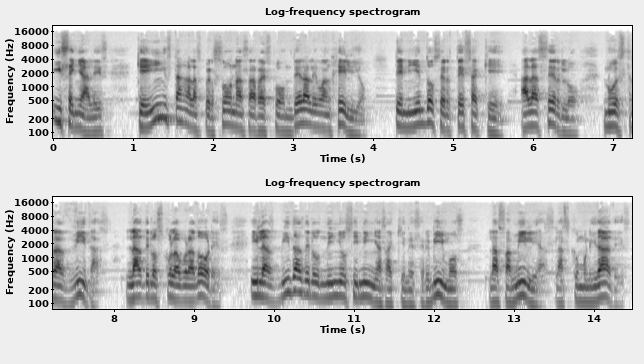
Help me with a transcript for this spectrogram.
y señales que instan a las personas a responder al Evangelio, teniendo certeza que, al hacerlo, nuestras vidas, las de los colaboradores y las vidas de los niños y niñas a quienes servimos, las familias, las comunidades,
